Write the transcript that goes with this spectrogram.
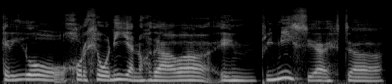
querido Jorge Bonilla nos daba en primicia esta,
